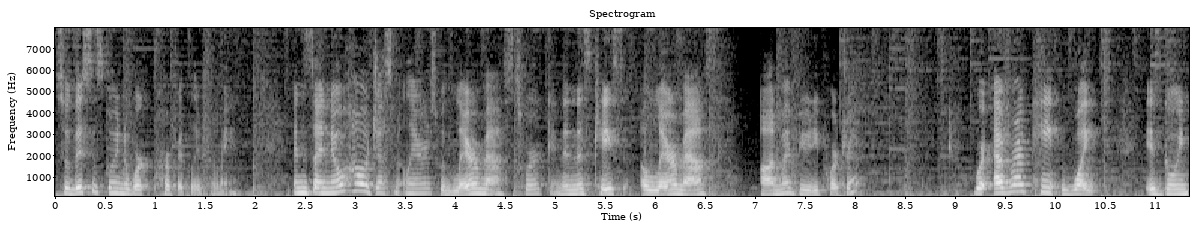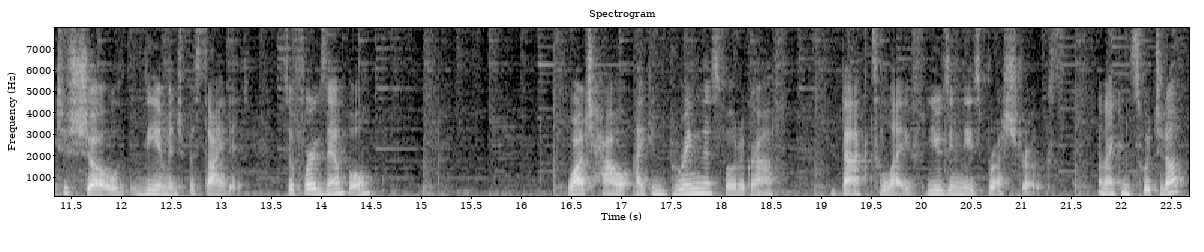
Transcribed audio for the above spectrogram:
So this is going to work perfectly for me. And since I know how adjustment layers with layer masks work, and in this case, a layer mask on my beauty portrait, wherever I paint white is going to show the image beside it. So for example, Watch how I can bring this photograph back to life using these brush strokes. And I can switch it up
